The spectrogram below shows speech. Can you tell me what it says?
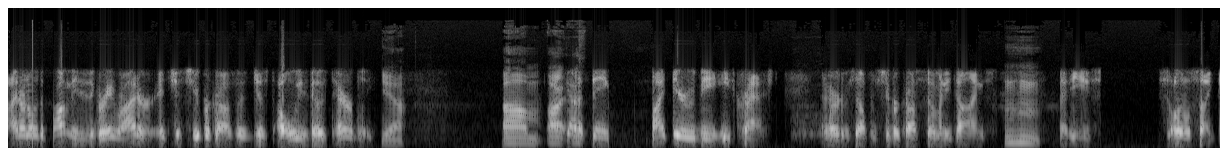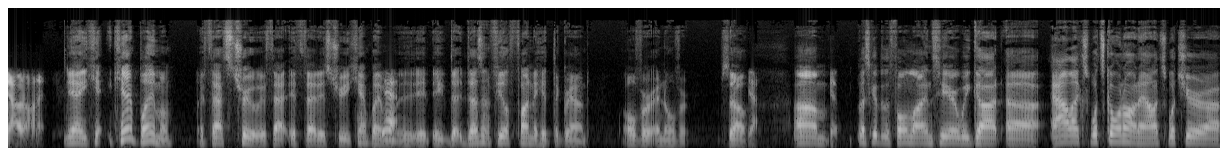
I don't know what the problem is. He's a great rider. It's just Supercross is just always goes terribly. Yeah. Um. All I right. got to think. My theory would be he's crashed and hurt himself in Supercross so many times mm-hmm. that he's a little psyched out on it. Yeah, you can't, you can't blame him if that's true. If that if that is true, you can't blame Yeah. him. It, it, it doesn't feel fun to hit the ground over and over. So, Yeah. um, Yep. let's get to the phone lines here. We got uh, Alex. What's going on, Alex? What's your uh,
